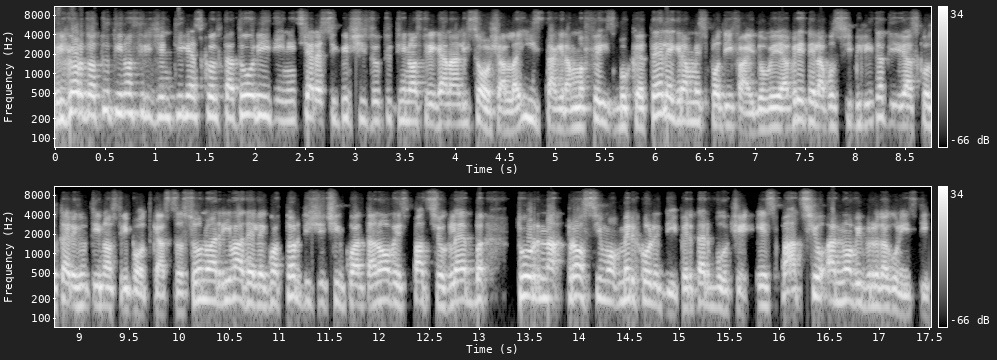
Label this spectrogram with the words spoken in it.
Ricordo a tutti i nostri gentili ascoltatori di iniziare a seguirci su tutti i nostri canali social, Instagram, Facebook, Telegram e Spotify, dove avrete la possibilità di riascoltare tutti i nostri podcast. Sono arrivate le 14.59, Spazio Club torna prossimo mercoledì per dar voce e spazio a nuovi protagonisti.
